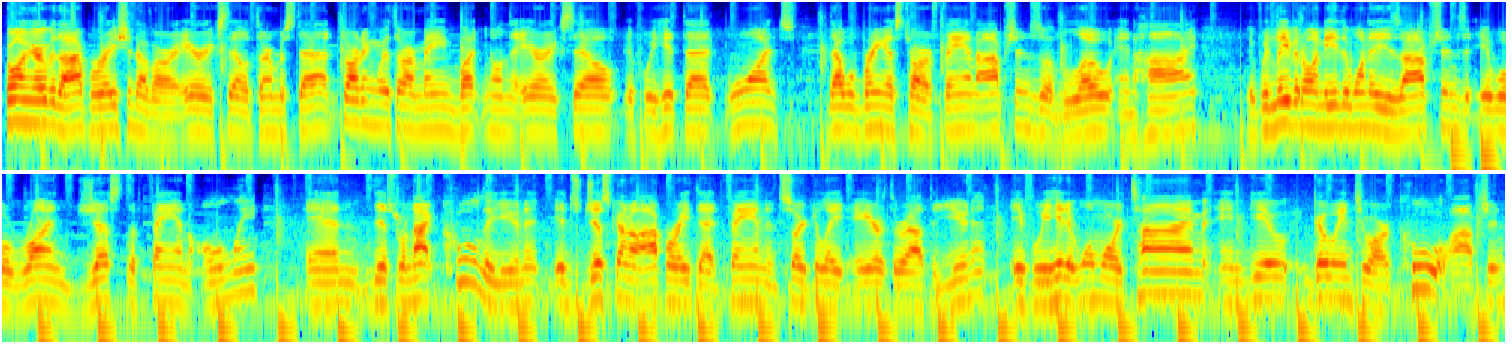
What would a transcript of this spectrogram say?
Going over the operation of our Air Airxcel thermostat, starting with our main button on the Air Airxcel. If we hit that once, that will bring us to our fan options of low and high. If we leave it on either one of these options, it will run just the fan only, and this will not cool the unit. It's just gonna operate that fan and circulate air throughout the unit. If we hit it one more time and go into our cool option,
